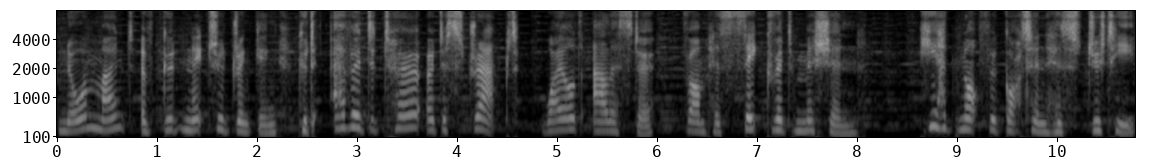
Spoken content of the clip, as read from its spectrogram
no amount of good natured drinking could ever deter or distract Wild Alistair from his sacred mission. He had not forgotten his duty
